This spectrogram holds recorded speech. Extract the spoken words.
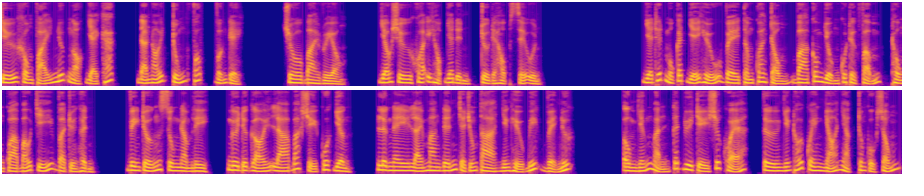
chứ không phải nước ngọt giải khát, đã nói trúng phóc vấn đề. Joe Byrion, giáo sư khoa y học gia đình trường đại học Seoul. Giải thích một cách dễ hiểu về tầm quan trọng và công dụng của thực phẩm thông qua báo chí và truyền hình. Viện trưởng Sun Nam Lee, người được gọi là bác sĩ quốc dân, lần này lại mang đến cho chúng ta những hiểu biết về nước. Ông nhấn mạnh cách duy trì sức khỏe từ những thói quen nhỏ nhặt trong cuộc sống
